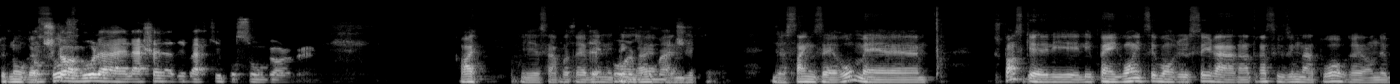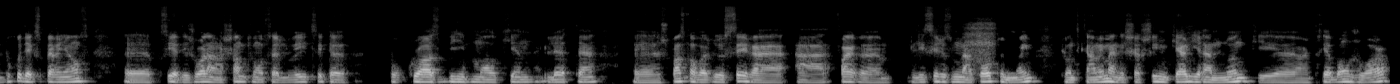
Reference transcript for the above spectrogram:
toutes nos ressources. Chicago, la, la chaîne a débarqué pour Sogard. Oui, ça va très bien été hier, de 5-0, mais je pense que les, les Pingouins vont réussir à rentrer en séries éliminatoires. on a beaucoup d'expérience. Il y a des joueurs dans la chambre qui vont se lever pour Crosby, Malkin, le temps. Euh, je pense qu'on va réussir à, faire euh, les séries éliminatoires tout de même. Puis on est quand même allé chercher Michael Irannoun, qui est euh, un très bon joueur.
